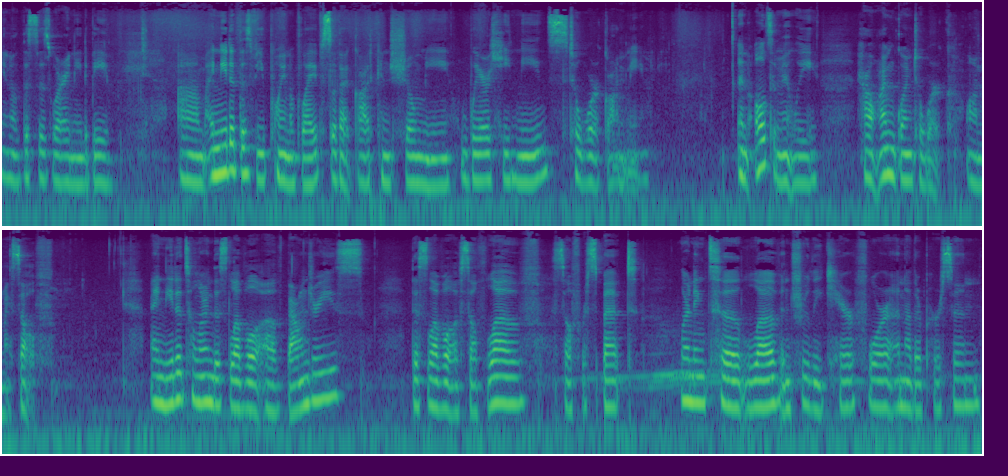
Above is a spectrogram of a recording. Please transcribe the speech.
you know, this is where I need to be. Um, I needed this viewpoint of life so that God can show me where He needs to work on me. And ultimately, how I'm going to work on myself. I needed to learn this level of boundaries, this level of self love, self respect, learning to love and truly care for another person,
